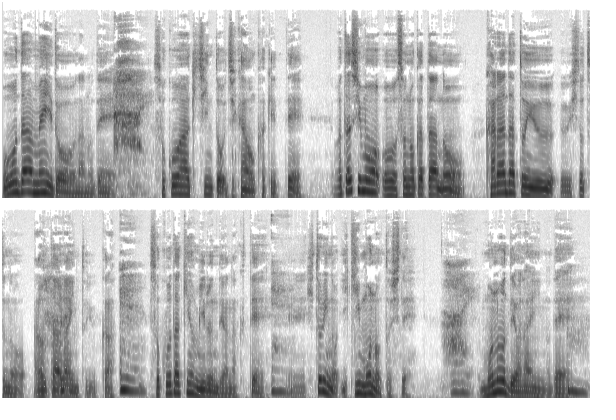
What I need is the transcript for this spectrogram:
オーダーメイドなので、はい、そこはきちんと時間をかけて、私もその方の体という一つのアウターラインというか、はいえ。ー、そこだけを見るんではなくて、えー、えー、一人の生き物として、はい、ものではないので、うん、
